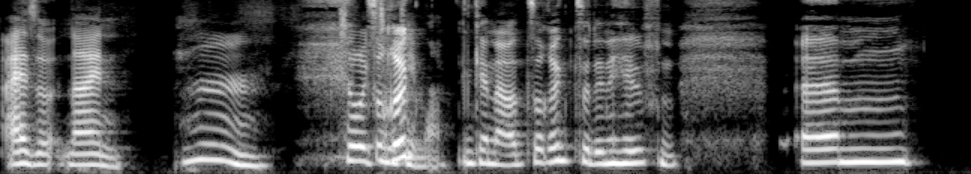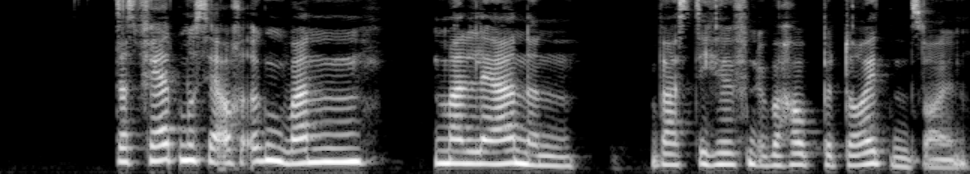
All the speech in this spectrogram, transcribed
also, nein. Hm. Zurück, zurück, zum Thema. Genau, zurück zu den Hilfen. Ähm, das Pferd muss ja auch irgendwann mal lernen, was die Hilfen überhaupt bedeuten sollen.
